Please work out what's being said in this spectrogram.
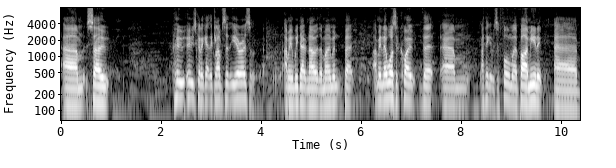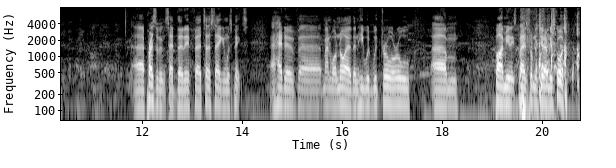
Um, so, who, who's going to get the gloves at the Euros? I mean, we don't know at the moment, but I mean, there was a quote that um, I think it was a former Bayern Munich uh, uh, president said that if uh, Ter Stegen was picked ahead of uh, Manuel Neuer, then he would withdraw all um, Bayern Munich's players from the Germany squad. I'm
